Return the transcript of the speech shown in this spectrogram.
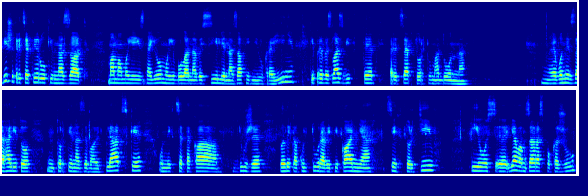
більше 30 років назад. Мама моєї знайомої була на весіллі на Західній Україні і привезла звідти рецепт торту Мадонна. Е, Вони взагалі-то торти називають пляцки. У них це така дуже велика культура випікання цих тортів. І ось е, я вам зараз покажу,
